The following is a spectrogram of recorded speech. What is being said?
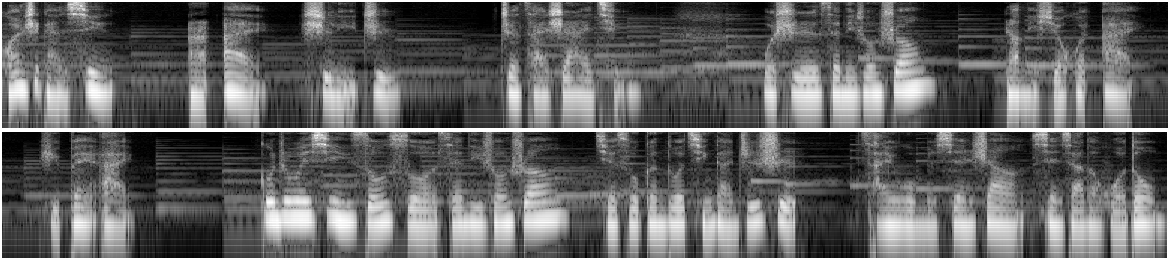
欢是感性，而爱是理智，这才是爱情。我是三 D 双双，让你学会爱与被爱。公众微信搜索“三 D 双双”，解锁更多情感知识，参与我们线上线下的活动。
